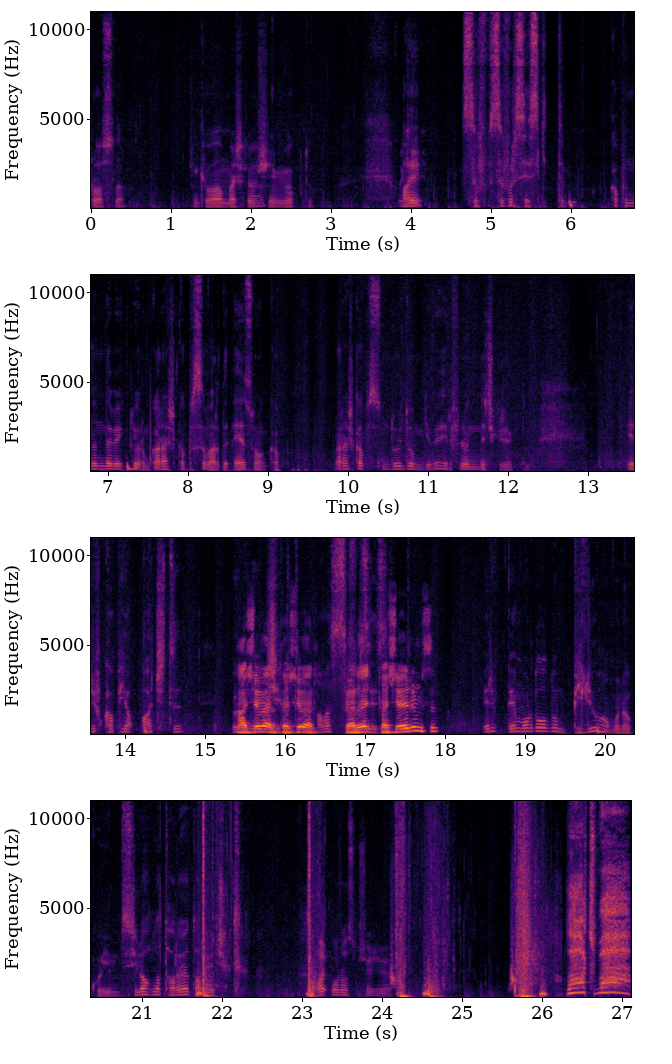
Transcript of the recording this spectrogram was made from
Cross'la. Çünkü o an başka bir Ha. şeyim yoktu. Okey. Hayır. Sıfır, sıfır ses gittim. Kapının önünde bekliyorum. Garaj kapısı vardı en son kapı. Garaj kapısını duyduğum gibi herifin önünde çıkacaktım. Herif kapıyı açtı. Taşı ver, çıktım taşı ver. Ama Kardeş ses. taşı verir misin? Herif benim orada olduğumu biliyor amına koyayım. Silahla taraya taraya çıktı. Vay orospu çocuğu. La açma!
